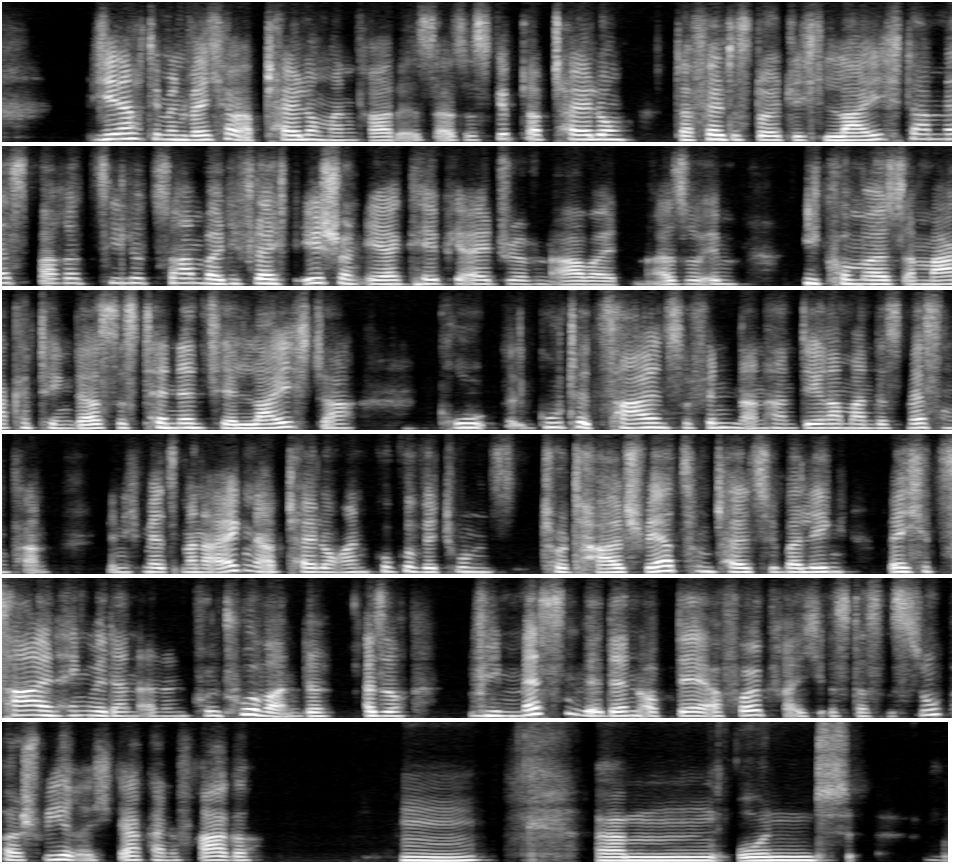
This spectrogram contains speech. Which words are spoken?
je nachdem, in welcher Abteilung man gerade ist. Also es gibt Abteilungen, da fällt es deutlich leichter, messbare Ziele zu haben, weil die vielleicht eh schon eher KPI-driven arbeiten. Also im E-Commerce, im Marketing, da ist es tendenziell leichter, gute Zahlen zu finden, anhand derer man das messen kann. Wenn ich mir jetzt meine eigene Abteilung angucke, wir tun es total schwer zum Teil zu überlegen, welche Zahlen hängen wir dann an den Kulturwandel? Also wie messen wir denn, ob der erfolgreich ist? Das ist super schwierig, gar keine Frage. Mhm. Ähm, und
